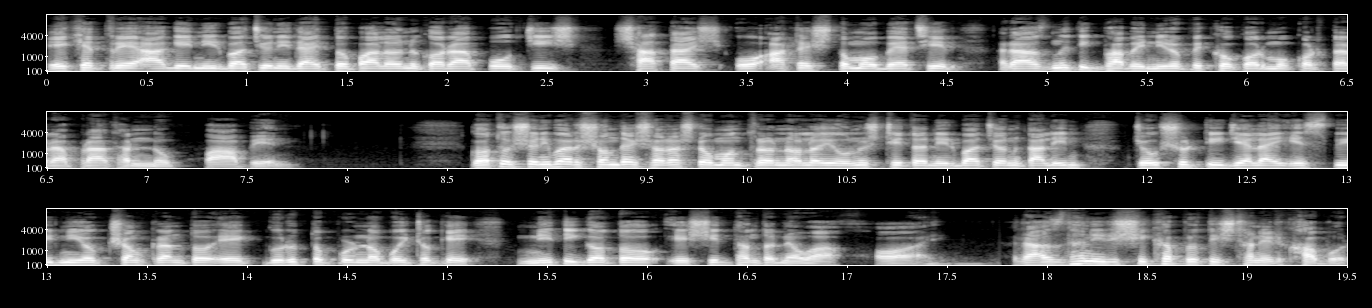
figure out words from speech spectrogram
এক্ষেত্রে আগে নির্বাচনী দায়িত্ব পালন করা পঁচিশ, সাতাশ ও আঠাশতম ব্যাচের রাজনৈতিকভাবে নিরপেক্ষ কর্মকর্তারা প্রাধান্য পাবেন। গত শনিবার সন্ধ্যায় স্বরাষ্ট্র মন্ত্রণালয়ে অনুষ্ঠিত নির্বাচনকালীন চৌষট্টি জেলায় এসপি নিয়োগ সংক্রান্ত এক গুরুত্বপূর্ণ বৈঠকে নীতিগত এ সিদ্ধান্ত নেওয়া হয়। রাজধানীর শিক্ষা প্রতিষ্ঠানের খবর,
